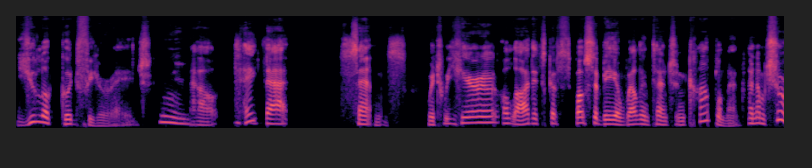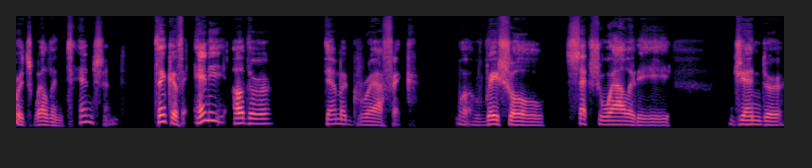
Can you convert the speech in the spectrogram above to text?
you look good for your age, mm. now take that sentence, which we hear a lot. It's supposed to be a well intentioned compliment, and I'm sure it's well intentioned. Think of any other demographic, well, racial, sexuality, gender,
